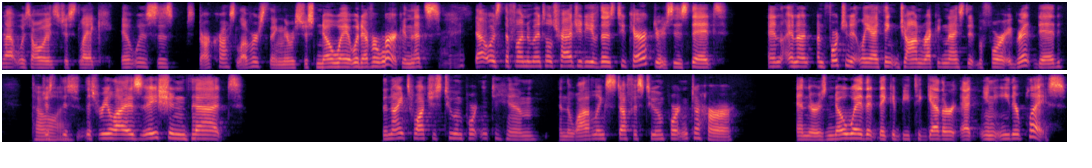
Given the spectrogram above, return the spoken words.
that was always just like it was this star-crossed lovers thing. There was just no way it would ever work, and that's Right. that was the fundamental tragedy of those two characters. Is that, and and un- unfortunately, I think Jon recognized it before Ygritte did. Totally. Just this this realization that the Night's Watch is too important to him, and the Wildling stuff is too important to her, and there is no way that they could be together at in either place.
